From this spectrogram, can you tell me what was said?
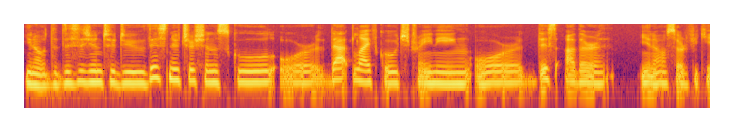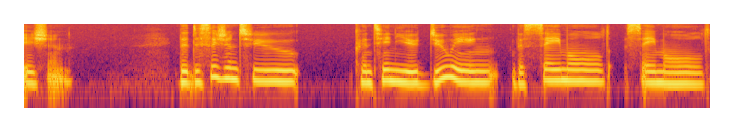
You know, the decision to do this nutrition school or that life coach training or this other, you know, certification. The decision to continue doing the same old, same old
